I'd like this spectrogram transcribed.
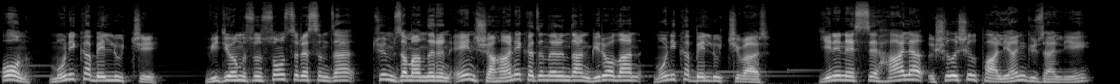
10. Monica Bellucci Videomuzun son sırasında tüm zamanların en şahane kadınlarından biri olan Monica Bellucci var. Yeni nesli hala ışıl ışıl parlayan güzelliği,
